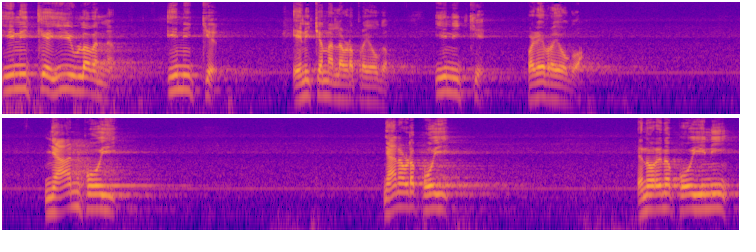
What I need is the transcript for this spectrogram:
എനിക്ക് ഈ ഉള്ളവന് എനിക്ക് എനിക്കെന്നല്ല അവിടെ പ്രയോഗം. എനിക്ക് പഴയ പ്രയോഗമാണ് ഞാൻ പോയി. ഞാനവിടെ പോയി. എന്ന് പറയുന്ന പോയിനി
